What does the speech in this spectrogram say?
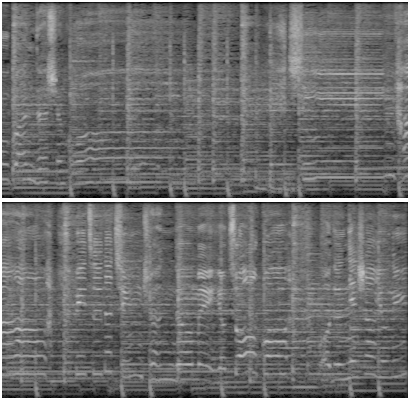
无关的生活。幸好，彼此的青春都没有错过。我的年少有你。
